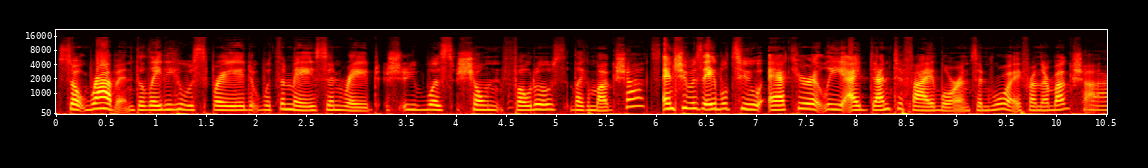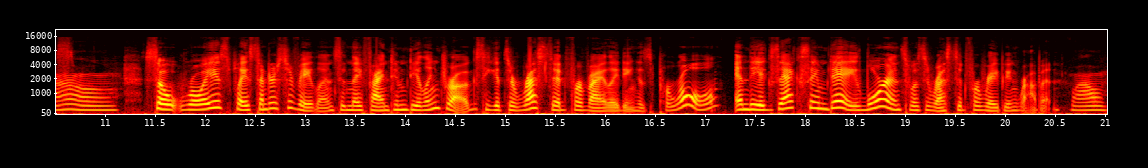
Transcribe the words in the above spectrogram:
So Robin, the lady who was sprayed with the mace and raped, she was shown photos like mugshots, and she was able to accurately identify Lawrence and Roy from their mugshots. Wow. So Roy is placed under surveillance and they find him dealing drugs. He gets arrested for violating his parole. And the exact same day, Lawrence was arrested for raping Robin. Wow.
